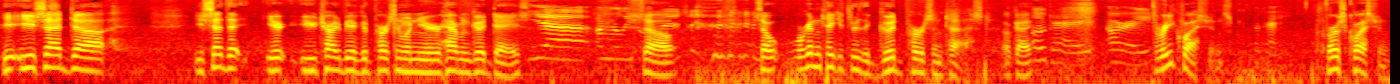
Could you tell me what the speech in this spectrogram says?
you, you, said uh, you said that you you try to be a good person when you're having good days. Yeah, I'm really so. so we're gonna take you through the good person test. Okay. Okay. All right. Three questions. Okay. First question:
